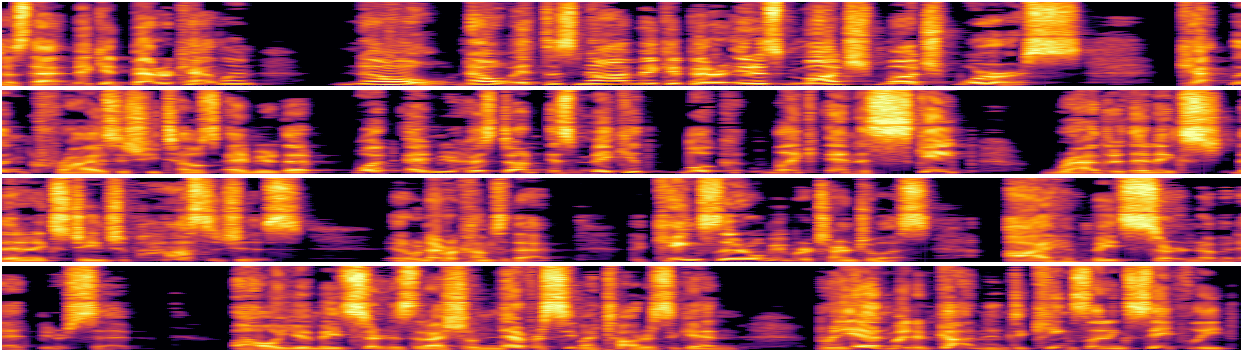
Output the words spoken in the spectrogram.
Does that make it better, Catelyn? No, no, it does not make it better. It is much, much worse. Catelyn cries as she tells Edmure that what Edmure has done is make it look like an escape rather than, ex- than an exchange of hostages. It will never come to that. The Kingslayer will be returned to us. I have made certain of it, Edmure said. All you have made certain is that I shall never see my daughters again. Brienne might have gotten him to King's Landing safely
